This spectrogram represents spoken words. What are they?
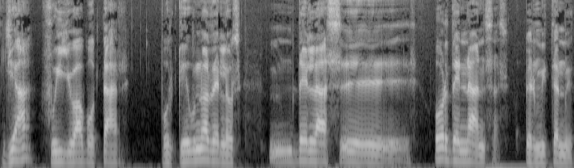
Ya fui yo a votar, porque una de los de las eh, ordenanzas, permítanme,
